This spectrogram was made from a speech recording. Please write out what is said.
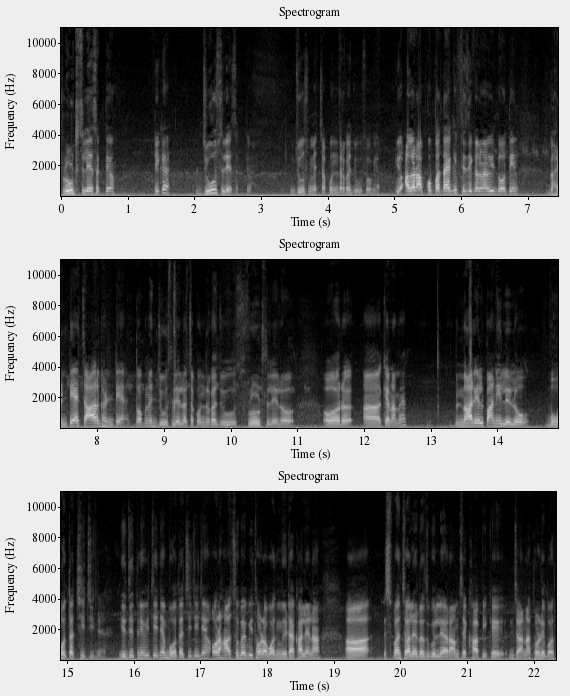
फ्रूट्स ले सकते हो ठीक है? जूस ले सकते हो। जूस में चकुंदर का जूस हो गया। क्योंकि अगर आपको पता है कि फ़िज़िकल में भी दो तीन घंटे या चार घंटे हैं तो अपने जूस ले लो चकुंदर का जूस फ्रूट्स ले लो और आ, क्या नाम है? नारियल पानी ले लो बहुत अच्छी चीज़ें हैं। ये जितनी भी चीज़ें बहुत अच्छी चीज़ें हैं। और हाँ सुबह भी थोड़ा बहुत मीठा खा लेना। स्पंच वाले रसगुल्ले आराम से खा पी के जाना थोड़े बहुत।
